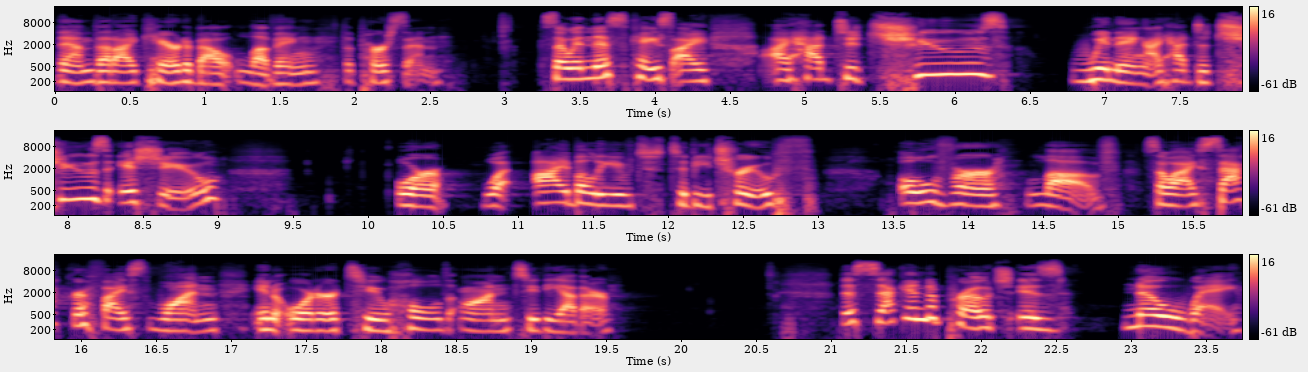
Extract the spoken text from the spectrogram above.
than that I cared about loving the person. So in this case, I, I had to choose winning. I had to choose issue or what I believed to be truth over love. So I sacrificed one in order to hold on to the other. The second approach is no way.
